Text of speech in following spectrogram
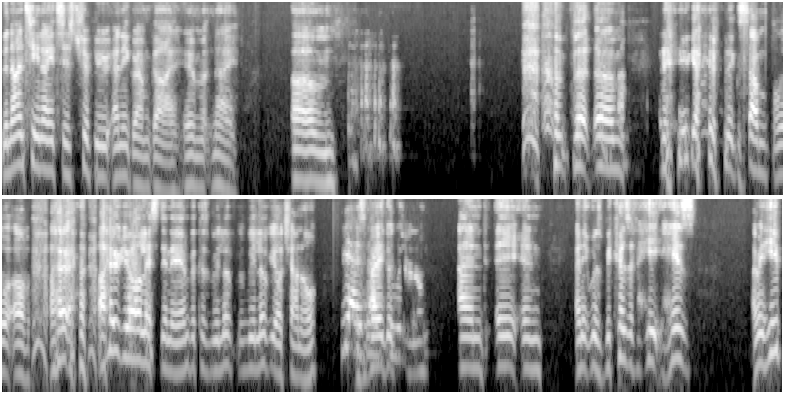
the 1980s tribute Enneagram guy, Ian McNay. Um, that um, you gave an example of. I, I hope you're listening, Ian, because we love we love your channel. Yeah, it's a very good channel, and and and it was because of he, his. I mean, he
